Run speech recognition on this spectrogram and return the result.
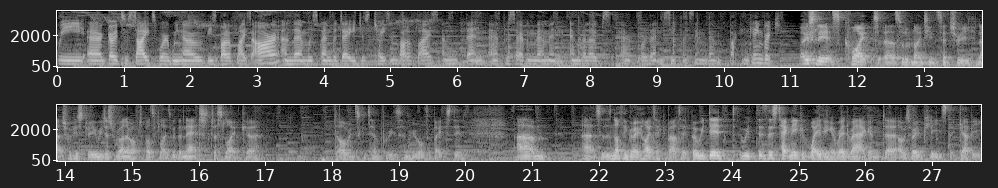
We uh, go to sites where we know these butterflies are and then we spend the day just chasing butterflies and then uh, preserving them in envelopes uh, for then sequencing them back in Cambridge. Mostly it's quite uh, sort of 19th century natural history. We just run after butterflies with a net, just like uh, Darwin's contemporaries, Henry Walter Bates did. Um, uh, so there's nothing very high tech about it. But we did, we, there's this technique of waving a red rag, and uh, I was very pleased that Gabby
